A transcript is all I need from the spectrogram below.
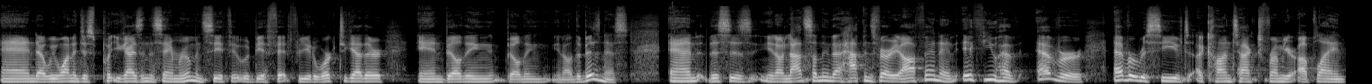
And uh, we want to just put you guys in the same room and see if it would be a fit for you to work together in building, building, you know, the business. And this is, you know, not something that happens very often. And if you have ever, ever received a contact from your upline,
